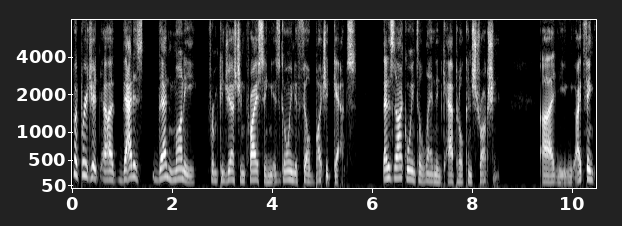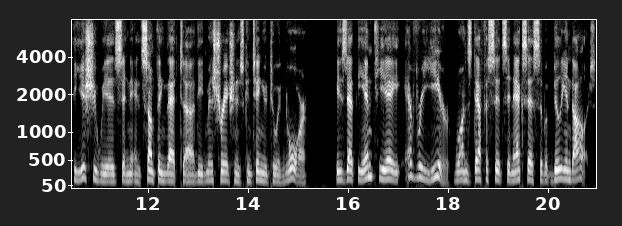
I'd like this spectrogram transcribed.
But Brigitte, uh, that is that money from congestion pricing is going to fill budget gaps. That is not going to lend in capital construction. Uh, I think the issue is, and, and something that uh, the administration has continued to ignore, is that the MTA every year runs deficits in excess of a billion dollars.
